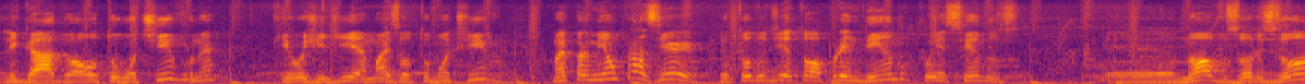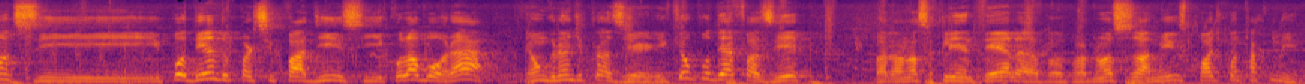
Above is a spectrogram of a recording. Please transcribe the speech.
ligado ao automotivo, né? que hoje em dia é mais automotivo, mas para mim é um prazer. Eu todo dia estou aprendendo, conhecendo é, novos horizontes e, e, podendo participar disso e colaborar é um grande prazer. E o que eu puder fazer para a nossa clientela, para nossos amigos, pode contar comigo.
